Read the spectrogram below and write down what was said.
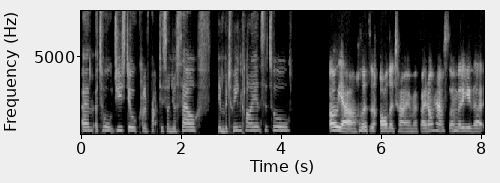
um at all do you still kind of practice on yourself in between clients at all? Oh yeah all the time. If i don't have somebody that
